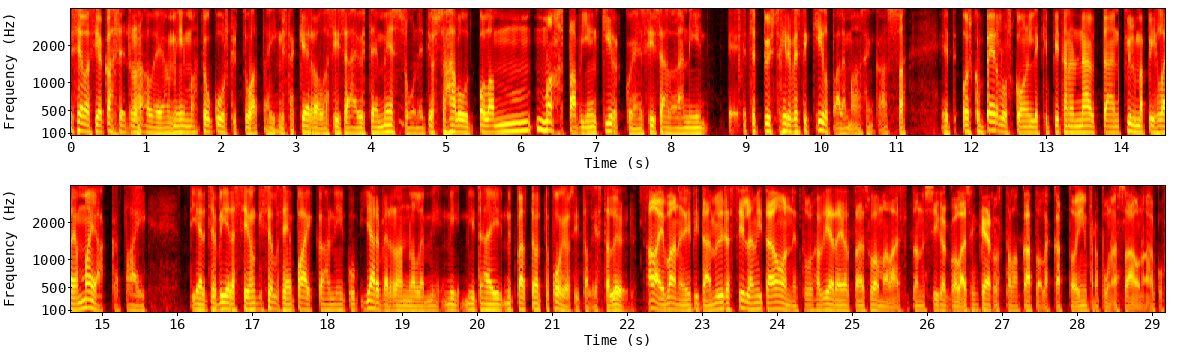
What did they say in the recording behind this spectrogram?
sellaisia katedraaleja, mihin mahtuu 60 000 ihmistä kerralla sisään yhteen messuun. Että jos sä haluat olla mahtavien kirkkojen sisällä, niin et se pysty hirveästi kilpailemaan sen kanssa. Että olisiko Berlusconillekin pitänyt näyttää kylmäpihla ja majakka tai – tiedätkö, viedä se johonkin sellaiseen paikkaan niin kuin järven rannalle, mi, mi, mitä ei nyt välttämättä Pohjois-Italiasta löydy. Aivan, eli pitää myydä sillä mitä on. Että turha viedä jotain suomalaista tuonne sikakolaisen kerrostalon katolle katsoa infrapunasaunaa, kun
